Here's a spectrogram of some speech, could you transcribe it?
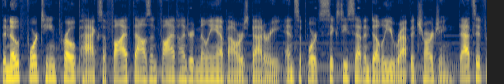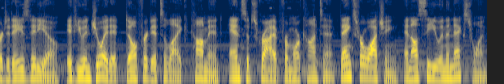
The Note 14 14 Pro packs a 5500 mAh battery and supports 67W rapid charging. That's it for today's video. If you enjoyed it, don't forget to like, comment, and subscribe for more content. Thanks for watching, and I'll see you in the next one.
